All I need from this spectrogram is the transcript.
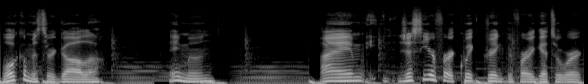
Welcome, Mr. Gala. Hey, Moon. I'm just here for a quick drink before I get to work.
